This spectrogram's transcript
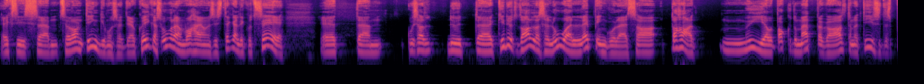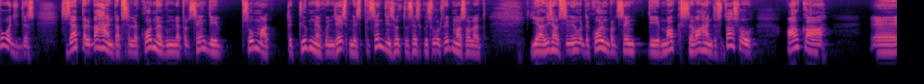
ehk siis seal on tingimused ja kõige suurem vahe on siis tegelikult see, et kui sa nüüd äh, kirjutad alla sellele uuele lepingule, sa tahad müüa või pakkuda oma äppe ka alternatiivsetes poodides, siis Apple vähendab selle kolmekümne protsendi summat kümne kuni seitsmeteist protsendini, sõltuvalt sellest, kui suur firma sa oled. ja lisab sinna juurde kolm protsenti maksevahendustasu, aga eh,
